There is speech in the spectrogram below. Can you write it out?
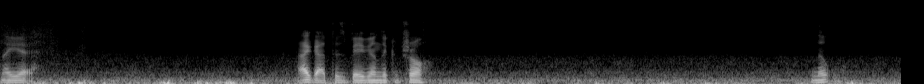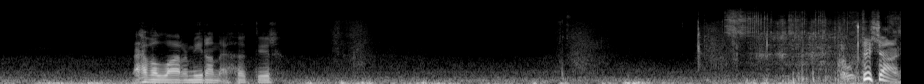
not yet. I got this baby under control. Nope. I have a lot of meat on that hook, dude. Fish on.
